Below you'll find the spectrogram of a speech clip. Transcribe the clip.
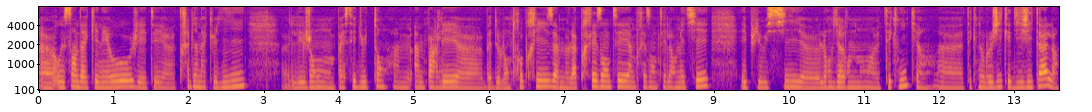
Euh, au sein d'Akeneo, j'ai été euh, très bien accueillie. Euh, les gens ont passé du temps à, me parler bah, de l'entreprise, à me la présenter, à me présenter leur métier, et puis aussi l'environnement technique, hein, technologique et digital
